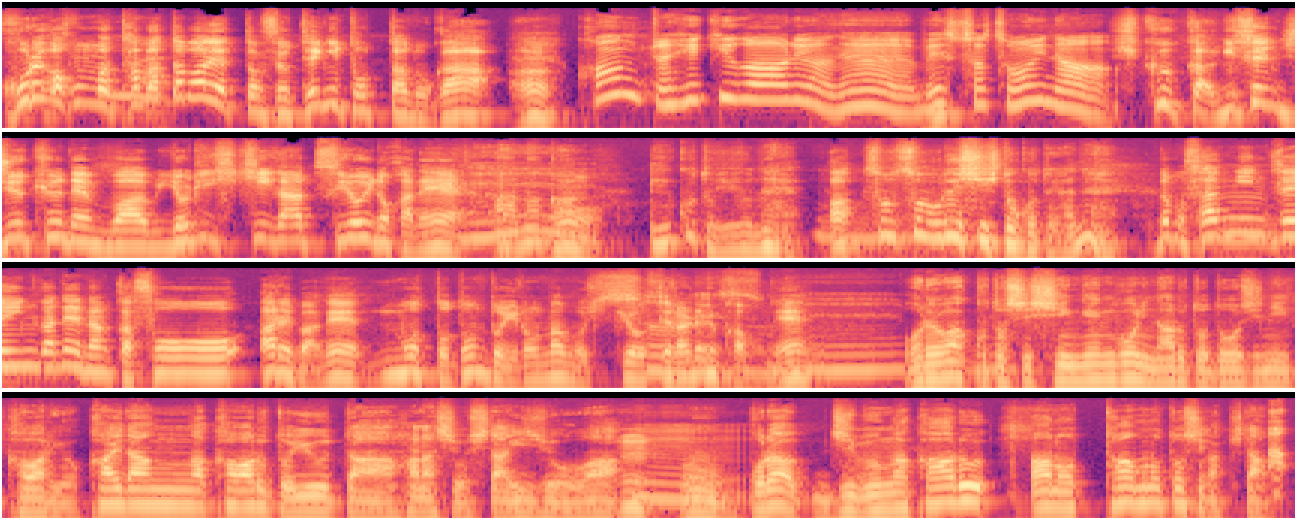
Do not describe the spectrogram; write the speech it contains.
これがほんまたまたまやったんですよ。手に取ったのが。うん。かんちゃん引きがあるやね。別冊多いな。引くか、2019年はより引きが強いのかね。あ、なんかうん、ええこと言うね。あそうそう嬉しい一言やね。でも3人全員がね、なんかそうあればね、もっとどんどんいろんなのを引き寄せられるかもそうですね。俺は今年新元号になると同時に変わるよ。階段が変わると言うた話をした以上は、うん、これは自分が変わる、あの、タームの年が来た。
